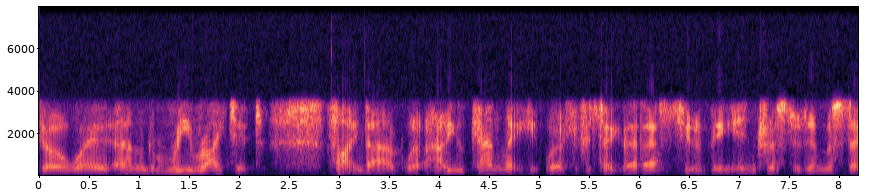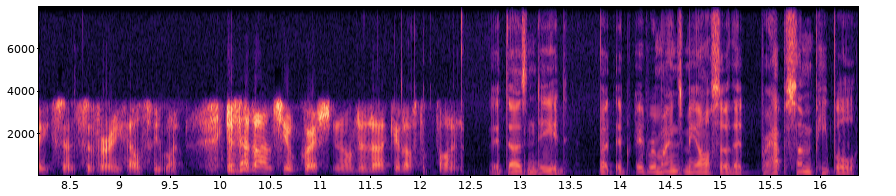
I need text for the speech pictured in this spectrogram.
go away and rewrite it. Find out how you can make it work. If you take that attitude of being interested in mistakes, that's a very healthy one. Does that answer your question, or did I get off the point? It does indeed. But it, it reminds me also that perhaps some people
